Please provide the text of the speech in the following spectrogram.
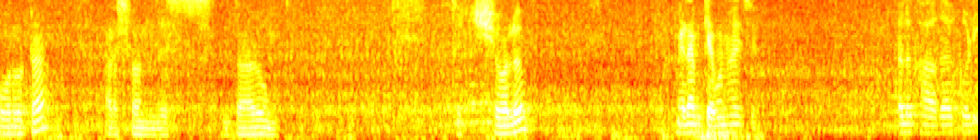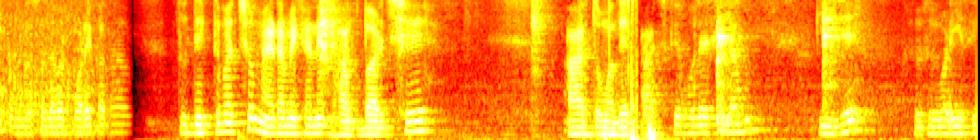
পরোটা, আর সন্দেশ। দারুণ। তো চলো। ম্যাডাম কেমন হয়েছে? চলো খাওয়া দাওয়া করি তোমাদের সাথে আবার পরে কথা হবে। তো দেখতে পাচ্ছ ম্যাডাম এখানে ভাত বাড়ছে। আর তোমাদের আজকে বলেছিলাম কি যে শ্বশুরবাড়ি এসে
